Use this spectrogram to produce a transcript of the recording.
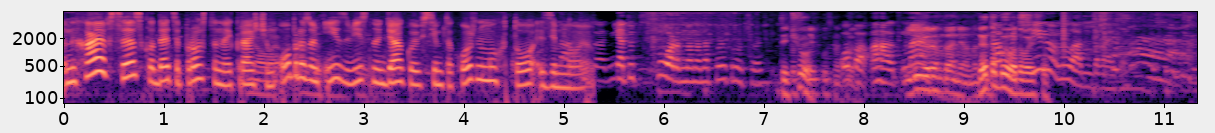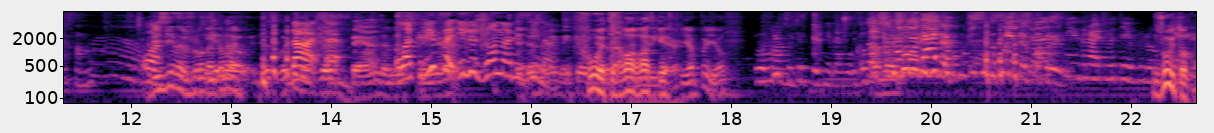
нехай все складеться просто найкращим образом. І звісно, дякую всім та кожному, хто зі мною. Ні, тут спорно, треба перекручувати. Ты чё? Опа, ага. Ливером Даня. Да это было, давай Ну ладно, давайте. О, Резина жженая, давай. да, э, лакрица или жженая резина? Фу, это два гадких. Я поел. играть в эту игру. Жуй только.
